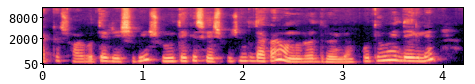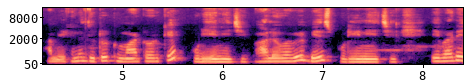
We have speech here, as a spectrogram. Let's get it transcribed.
একটা শরবতের রেসিপি শুরু থেকে শেষ পর্যন্ত দেখার অনুরোধ রইল। প্রথমেই দেখলেন, আমি এখানে দুটো টমাটোরকে পুড়িয়ে নিয়েছি। ভালোভাবে বেশ পুড়িয়ে নিয়েছি। এবারে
